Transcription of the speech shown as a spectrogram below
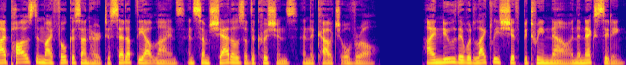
I paused in my focus on her to set up the outlines and some shadows of the cushions and the couch overall. I knew they would likely shift between now and the next sitting,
